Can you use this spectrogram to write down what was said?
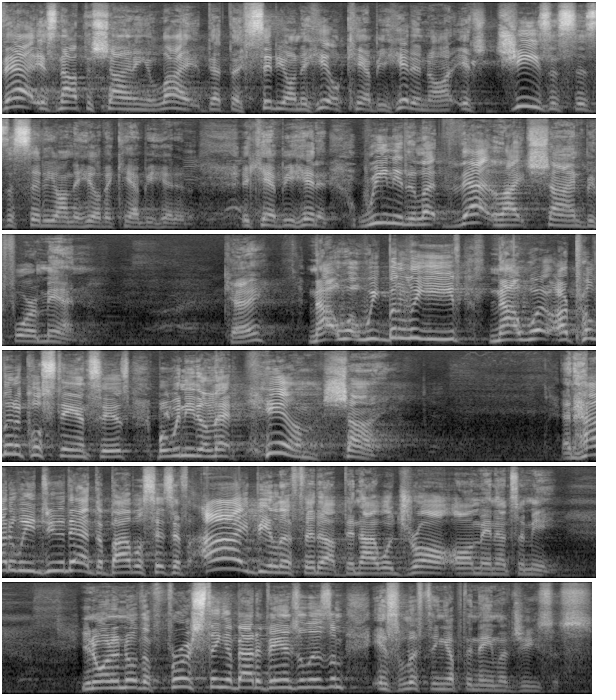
that is not the shining light that the city on the hill can't be hidden on. It's Jesus is the city on the hill that can't be hidden. It can't be hidden. We need to let that light shine before men. Okay? Not what we believe, not what our political stance is, but we need to let him shine. And how do we do that? The Bible says, if I be lifted up, then I will draw all men unto me. You know what I know? The first thing about evangelism is lifting up the name of Jesus.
